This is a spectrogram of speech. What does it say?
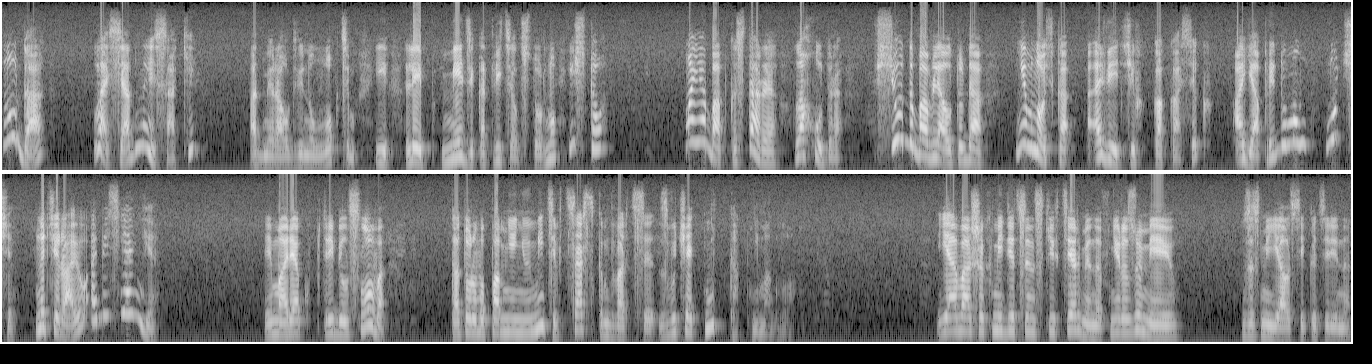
«Ну да, лосядные саки». Адмирал двинул локтем, и лейб-медик отлетел в сторону. «И что? Моя бабка, старая лохудра, все добавляла туда немножко овечьих какасек, а я придумал лучше, натираю обезьянье». И моряк употребил слово, которого, по мнению Мити, в царском дворце звучать никак не могло. «Я ваших медицинских терминов не разумею», — засмеялась Екатерина.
